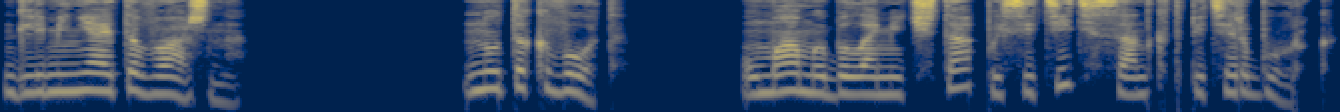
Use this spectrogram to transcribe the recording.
Для меня это важно. Ну так вот, у мамы была мечта посетить Санкт-Петербург.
